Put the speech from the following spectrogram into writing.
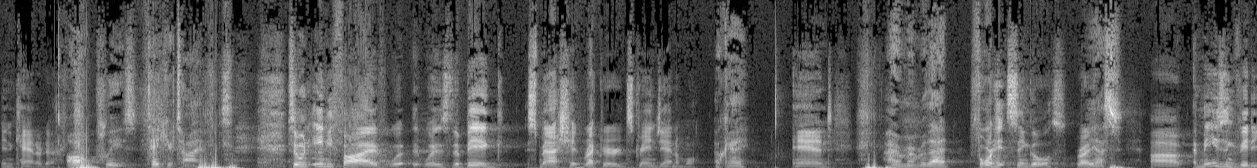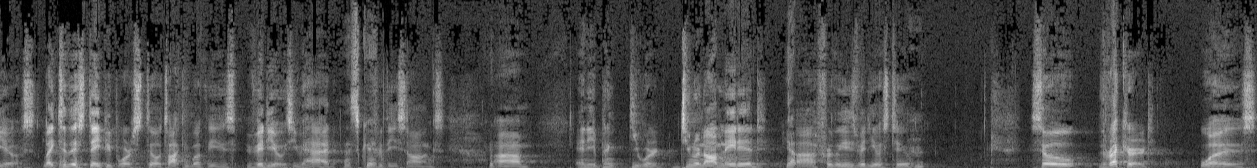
in Canada. Oh, please take your time. So in 85, w- it was the big smash hit record, Strange Animal. Okay, And I remember that. four hit singles, right? Yes. Uh, amazing videos. Like to this day, people are still talking about these videos you had That's good. for these songs. Um, and you, you were Juno nominated Yep. Mm-hmm. uh, for these videos too. So the record was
